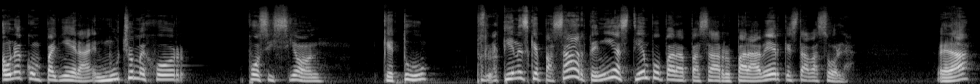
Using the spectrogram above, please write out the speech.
una compañera en mucho mejor posición que tú, pues lo tienes que pasar. Tenías tiempo para pasarlo, para ver que estaba sola. ¿Verdad?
